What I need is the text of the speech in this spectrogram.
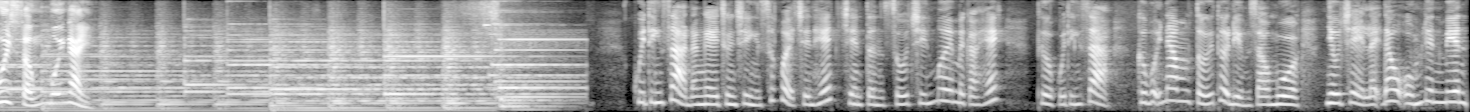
Vui sống mỗi ngày Quý thính giả đang nghe chương trình Sức khỏe trên hết trên tần số 90 MHz. Thưa quý thính giả, cứ mỗi năm tới thời điểm giao mùa, nhiều trẻ lại đau ốm liên miên,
